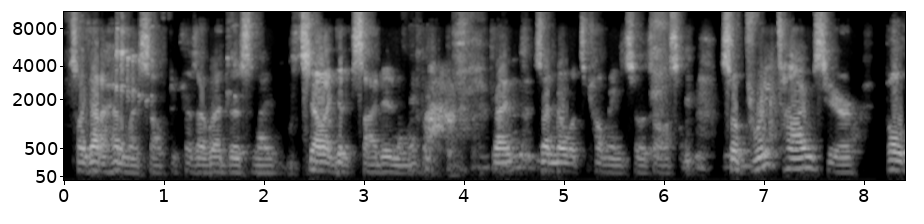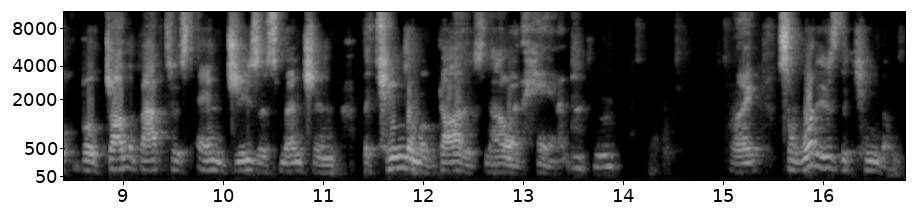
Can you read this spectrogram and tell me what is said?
So I got ahead of myself because I read this and I see how I get excited and I'm like, ah, right? So I know what's coming. So it's awesome. So three times here, both both John the Baptist and Jesus mention the kingdom of God is now at hand. Mm-hmm. Right? So what is the kingdom?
